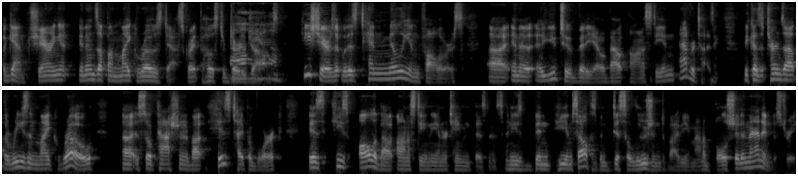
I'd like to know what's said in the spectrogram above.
again, sharing it, it ends up on Mike Rowe's desk, right? The host of Dirty oh, Jobs. Yeah. He shares it with his 10 million followers uh, in a, a, YouTube video about honesty and advertising. Because it turns out the reason Mike Rowe uh, is so passionate about his type of work is he's all about honesty in the entertainment business and he's been he himself has been disillusioned by the amount of bullshit in that industry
